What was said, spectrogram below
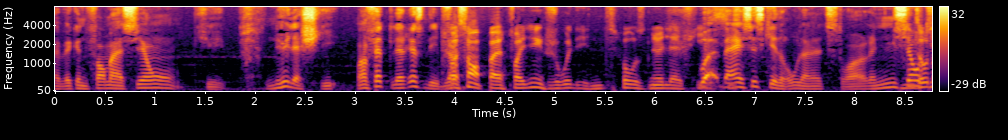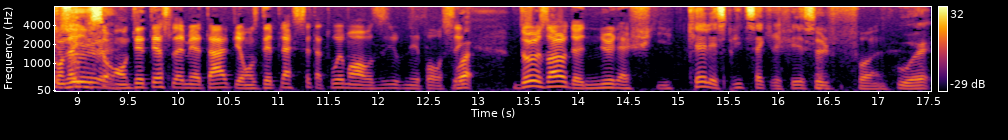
avec une formation qui est nulle à chier. En fait, le reste des De toute blocs. façon, on peut rien jouer des choses nulles à chier. Ouais, ici. ben, c'est ce qui est drôle dans notre histoire. Une émission Nous autres, qui on, ça, déteste le métal, puis on se déplace à tous les mardis, vous venez passer. Ouais. Deux heures de nul à chier. Quel esprit de sacrifice. C'est le fun. Ouais.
